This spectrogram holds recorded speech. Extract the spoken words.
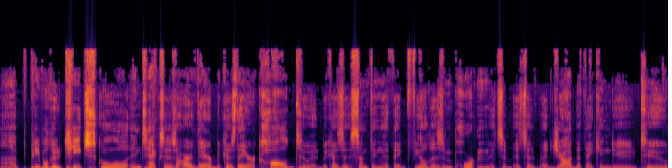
Uh, people who teach school in Texas are there because they are called to it because it's something that they feel is important. It's a it's a, a job that they can do to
